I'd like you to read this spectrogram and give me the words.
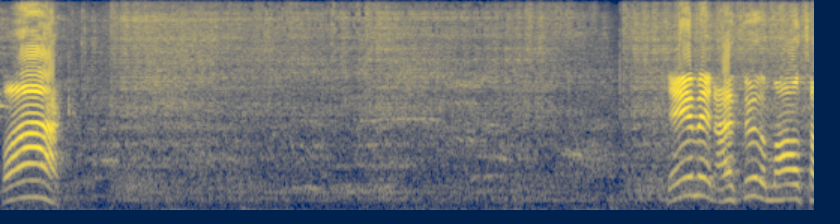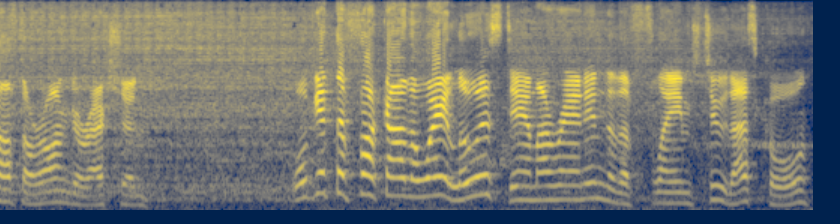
Fuck! Damn it, I threw the Molotov the wrong direction. Well, get the fuck out of the way, Louis. Damn, I ran into the flames too. That's cool.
